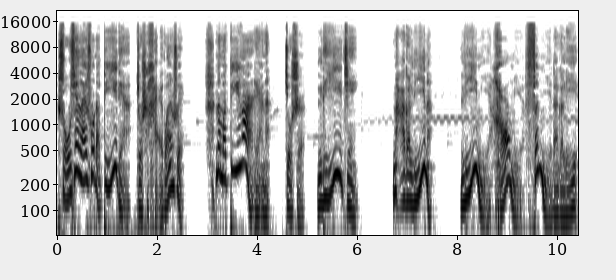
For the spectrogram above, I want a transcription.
首先来说的第一点就是海关税，那么第二点呢，就是。厘金，哪个厘呢？厘米、毫米、分米那个厘。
